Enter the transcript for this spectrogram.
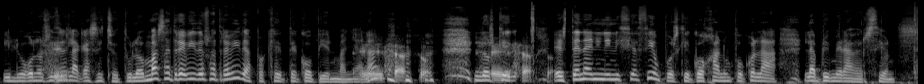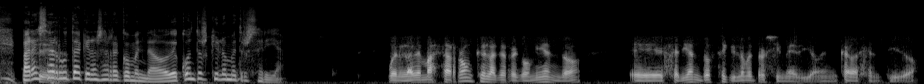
y luego nos dices la que has hecho tú. Los más atrevidos o atrevidas, pues que te copien mañana. Exacto. los que estén en iniciación, pues que cojan un poco la, primera versión. Para esa ruta que nos has recomendado, ¿de cuántos kilómetros sería? Bueno, la de Mazarrón, que es la que recomiendo, eh, serían 12 kilómetros y medio en cada sentido.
